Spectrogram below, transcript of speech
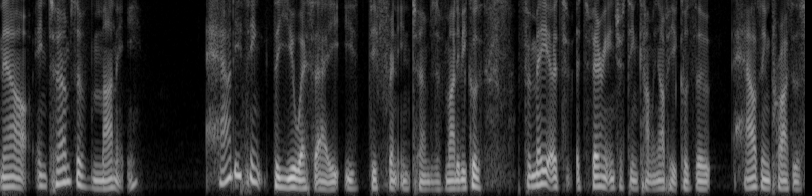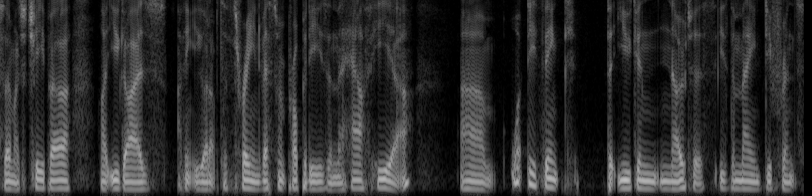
Now, in terms of money, how do you think the USA is different in terms of money? Because for me, it's it's very interesting coming up here because the housing prices are so much cheaper. Like you guys, I think you got up to three investment properties and the house here. Um, what do you think that you can notice is the main difference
